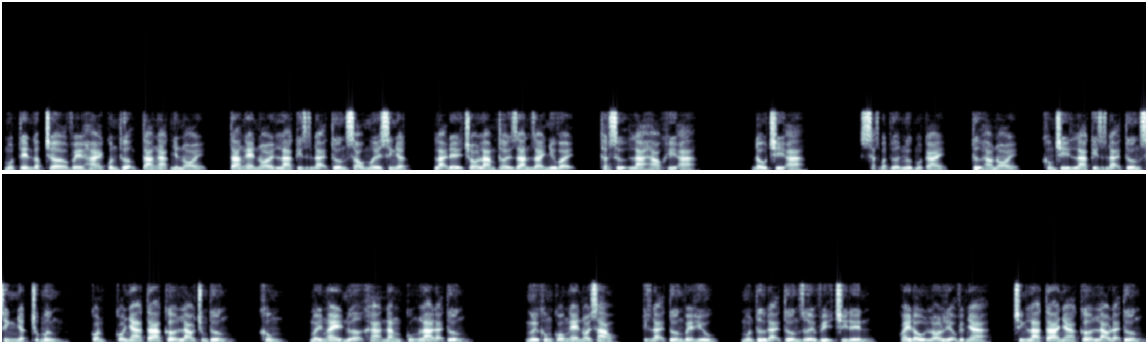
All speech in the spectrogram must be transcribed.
Một tên gấp trở về hải quân thượng tá ngạc nhiên nói, ta nghe nói là kỳ đại tướng 60 sinh nhật, lại để cho làm thời gian dài như vậy, thật sự là hào khí a. Đâu chỉ a. À. sắt bất ưỡn ngược một cái, tự hào nói, không chỉ là kỳ đại tướng sinh nhật chúc mừng, còn có nhà ta cỡ lão trung tướng, không, mấy ngày nữa khả năng cũng là đại tướng. Ngươi không có nghe nói sao, kỳ đại tướng về hưu, muốn từ đại tướng dưới vị trí đến, quay đầu lo liệu việc nhà, chính là ta nhà cỡ lão đại tướng.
